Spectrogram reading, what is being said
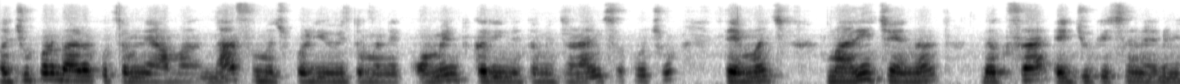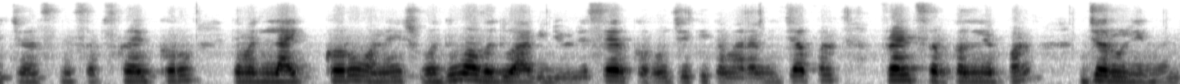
હજુ પણ બાળકો તમને આમાં ના સમજ પડી હોય તો મને કોમેન્ટ કરીને તમે જણાવી શકો છો. તેમજ મારી ચેનલ દક્ષા એજ્યુકેશન એડવેન્ચર્સને સબસ્ક્રાઈબ કરો, તેમજ લાઈક કરો અને વધુમાં વધુ આ વિડીયોને શેર કરો, જેથી તમારા બીજા પણ ફ્રેન્ડ સર્કલને પણ જરૂરી બને.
